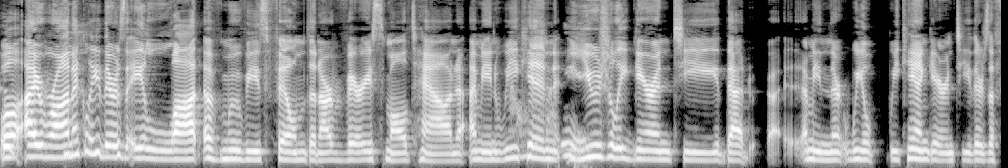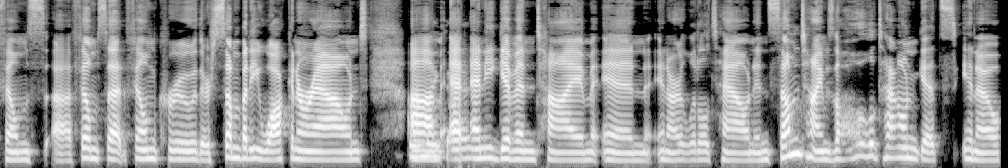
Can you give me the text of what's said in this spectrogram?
well, ironically, there's a lot of movies filmed in our very small town. I mean, we oh, can usually guarantee that, uh, I mean, there, we we can guarantee there's a film, uh, film set, film crew, there's somebody walking around oh um, oh at any given time in, in our little town. And some sometimes the whole town gets, you know,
